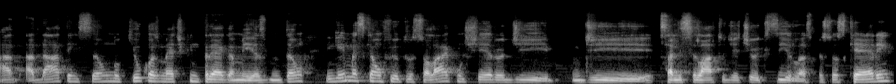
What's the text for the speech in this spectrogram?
a, a, dar atenção no que o cosmético entrega mesmo. Então, ninguém mais quer um filtro solar com cheiro de, de salicilato de etioxila. As pessoas querem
